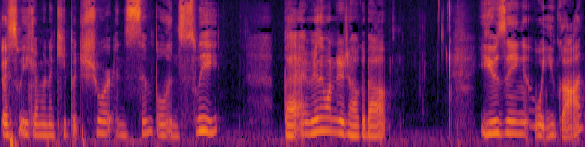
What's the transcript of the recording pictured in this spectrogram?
this week I'm gonna keep it short and simple and sweet, but I really wanted to talk about using what you got.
